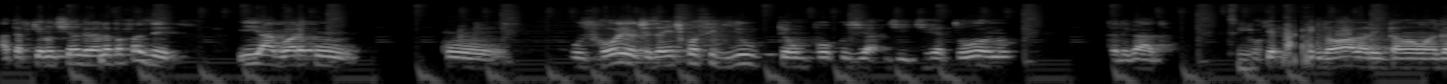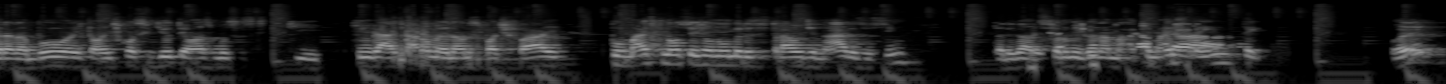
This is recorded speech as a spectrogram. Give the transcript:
até porque não tinha grana pra fazer. E agora com, com os royalties a gente conseguiu ter um pouco de, de, de retorno, tá ligado? Sim. Porque paga em dólar, então é uma grana boa, então a gente conseguiu ter umas músicas que, que engajaram melhor no Spotify, por mais que não sejam números extraordinários, assim, tá ligado? Se eu não me engano, a que mais tem, tem... Oi?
